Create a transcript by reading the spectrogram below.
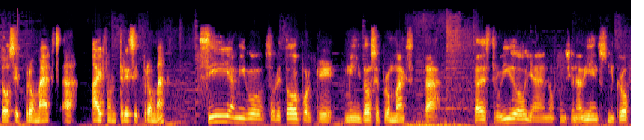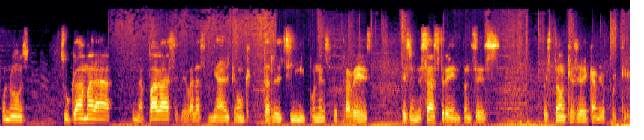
12 Pro Max a iPhone 13 Pro Max? Sí, amigo, sobre todo porque mi 12 Pro Max está, está destruido, ya no funciona bien, sus micrófonos, su cámara, se me apaga, se le va la señal, tengo que quitarle el SIM y ponérselo otra vez. Es un desastre, entonces pues tengo que hacer el cambio porque,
